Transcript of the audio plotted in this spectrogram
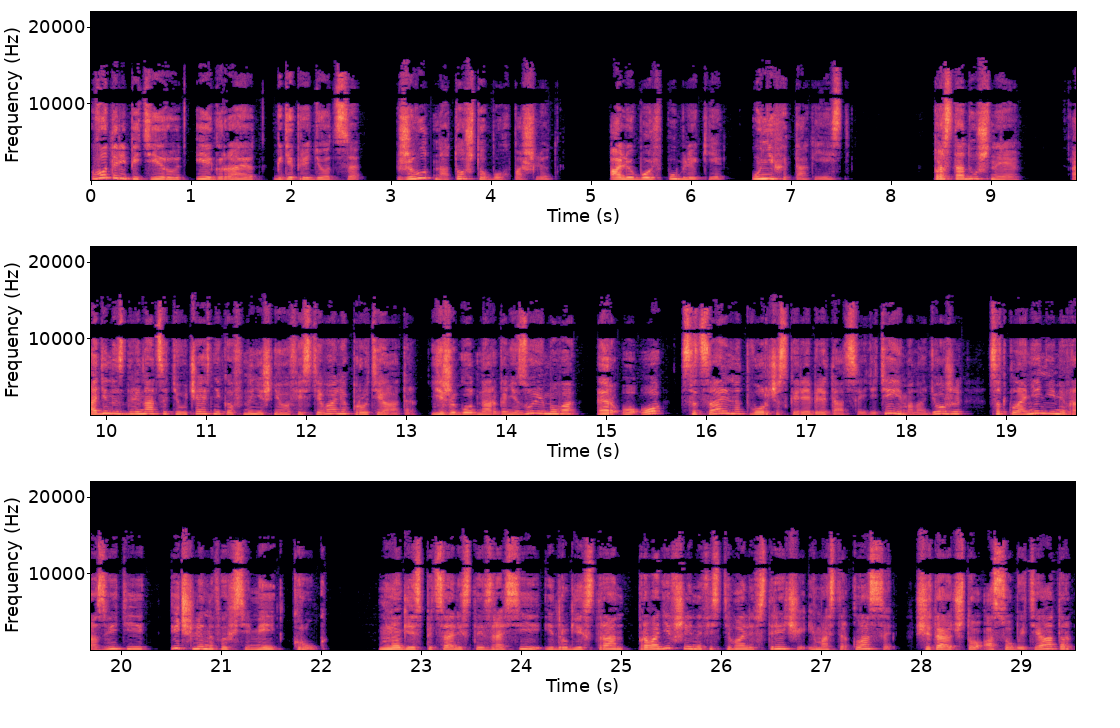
Вот и репетируют, и играют, где придется, живут на то, что Бог пошлет. А любовь публики у них и так есть. Простодушные – один из 12 участников нынешнего фестиваля про театр, ежегодно организуемого РОО «Социально-творческой реабилитации детей и молодежи с отклонениями в развитии и членов их семей «Круг». Многие специалисты из России и других стран, проводившие на фестивале встречи и мастер-классы, считают, что особый театр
